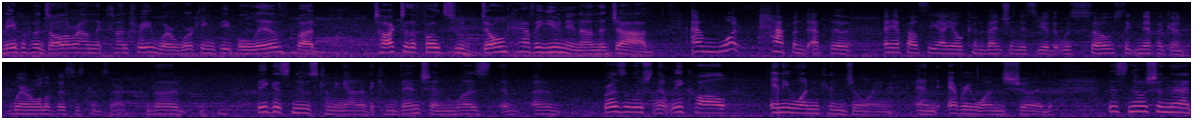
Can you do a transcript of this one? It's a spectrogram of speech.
neighborhoods all around the country where working people live, but talk to the folks who don't have a union on the job. And what happened at the AFL-CIO convention this year that was so significant where all of this is concerned? The biggest news coming out of the convention was a, a resolution that we call anyone can join and everyone should. This notion that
